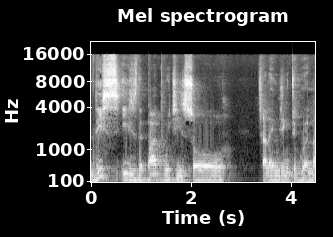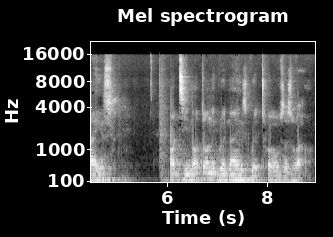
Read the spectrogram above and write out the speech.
This is the part which is so challenging to grade 9s. Not, not only grade 9s, grade 12s as well.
